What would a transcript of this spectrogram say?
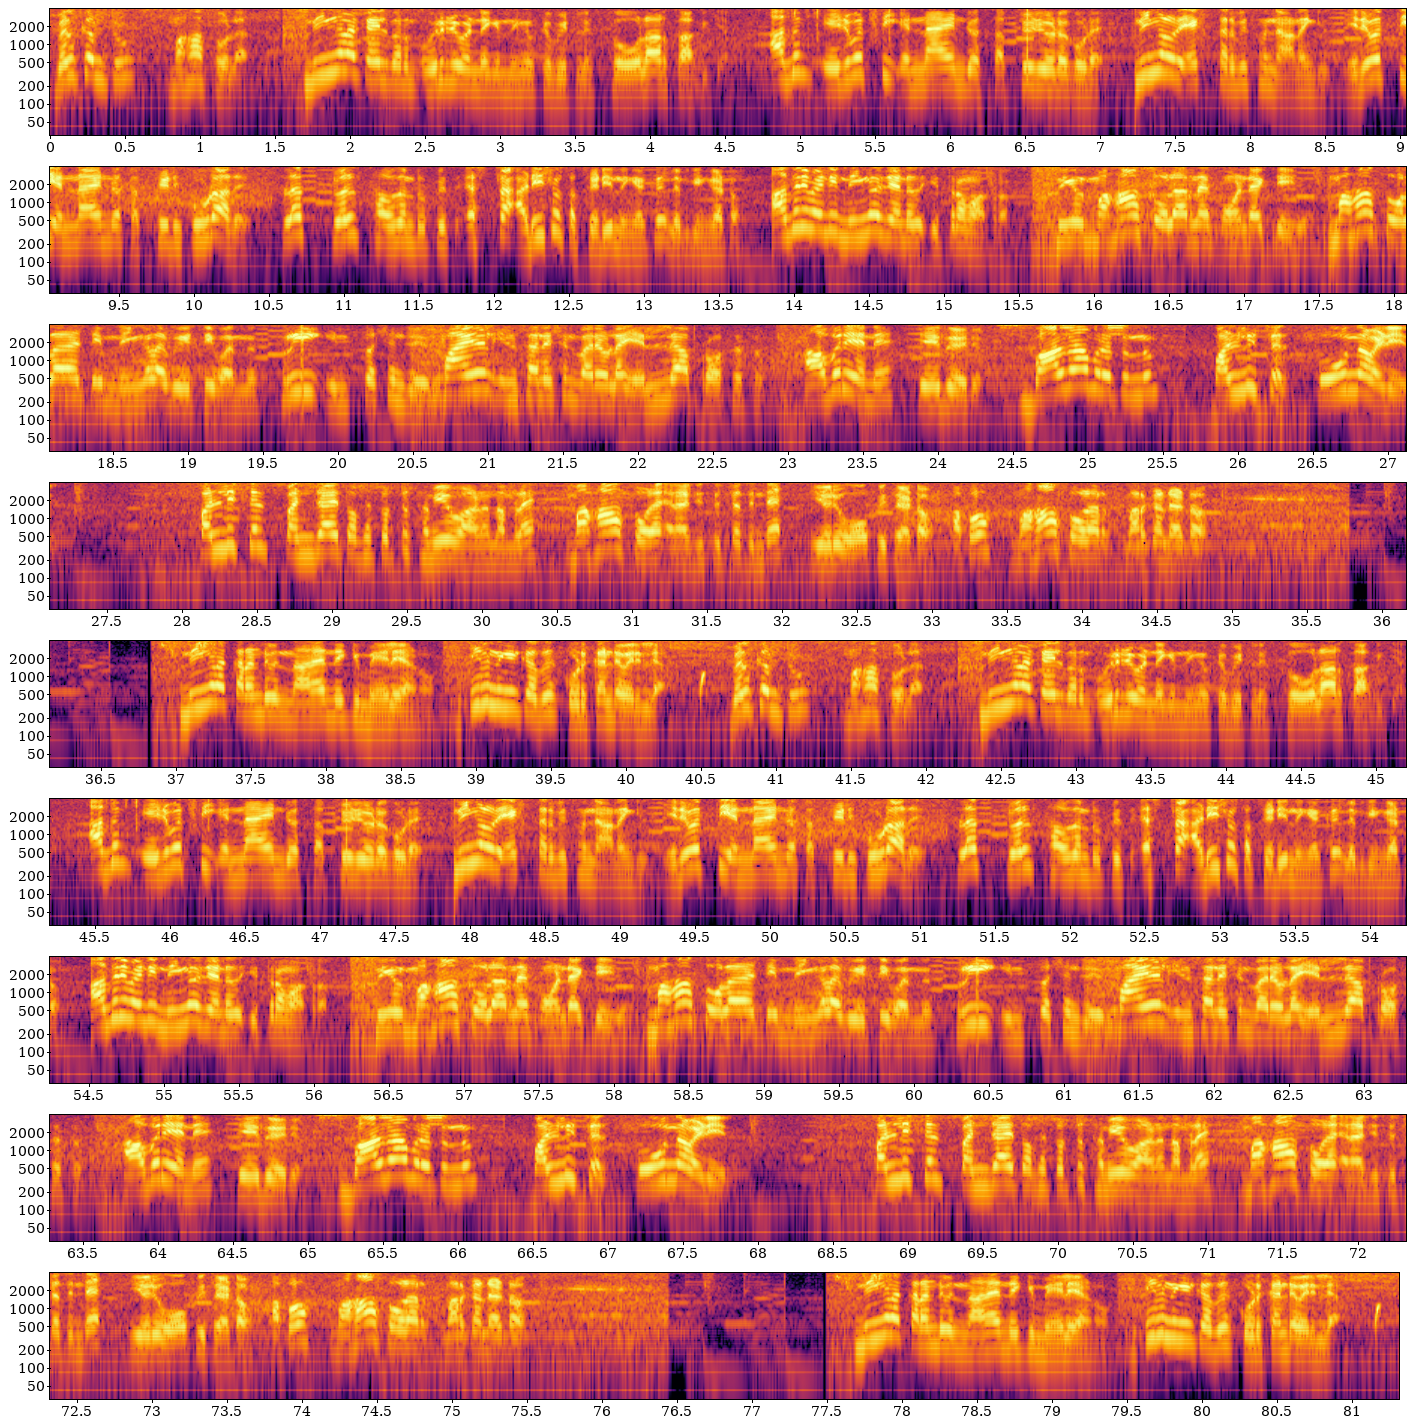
വെൽക്കം ടു മഹാ സോളാർ നിങ്ങളെ കയ്യിൽ വെറും ഒരു രൂപ ഉണ്ടെങ്കിൽ നിങ്ങൾക്ക് വീട്ടിൽ സോളാർ സ്ഥാപിക്കാം. അതും എഴുപത്തി എണ്ണായിരം രൂപ സബ്സിഡിയുടെ കൂടെ. നിങ്ങൾ ഒരു എക്സ് സർവീസ്മെൻ ആണെങ്കിൽ എഴുപത്തി എണ്ണായിരം രൂപ സബ്സിഡി കൂടാതെ plus twelve thousand rupees extra additional subsidy നിങ്ങൾക്ക് ലഭിക്കും കേട്ടോ. അതിനുവേണ്ടി നിങ്ങൾ ചെയ്യേണ്ടത് ഇത്ര മാത്രം നിങ്ങൾ മഹാ സോളാറിനെ കോൺടാക്ട് ചെയ്യും. മഹാ സോളാർ ടീം നിങ്ങളെ വീട്ടിൽ വന്ന് ഫ്രീ ഇൻസ്പെക്ഷൻ ചെയ്യും. ഫൈനൽ ഇൻസ്റ്റാളേഷൻ വരെയുള്ള എല്ലാ പ്രോസസ്സും അവർ തന്നെ ചെയ്തു തരും. ബാലരാപുരത്തു നിന്നും പള്ളിച്ചൽ പോകുന്ന വഴിയിൽ. പള്ളിച്ചൽ പഞ്ചായത്ത് ഓഫീസ് തൊട്ട് സമീപമാണ് നമ്മളെ മഹാസോളർ എനർജി സിസ്റ്റത്തിന്റെ ഈ ഒരു ഓഫീസ് കേട്ടോ. അപ്പോ മഹാസോളർ മറക്കണ്ട കേട്ടോ. നിങ്ങളെ കറണ്ട് ബിൽ നാലായിരം രൂപയ്ക്ക് മേലെയാണോ? ഇനി നിങ്ങൾക്ക് അത് കൊടുക്കേണ്ടി വരില്ല. Welcome to Mahasolar. നിങ്ങളെ കയ്യിൽ വെറും ഒരു രൂപ ഉണ്ടെങ്കിൽ നിങ്ങൾക്ക് വീട്ടിൽ സോളാർ സ്ഥാപിക്കാം. അതും എഴുപത്തി എണ്ണായിരം രൂപ സബ്സിഡിയുടെ കൂടെ. നിങ്ങളൊരു എക്സ് സർവീസ്മെൻ ആണെങ്കിൽ എഴുപത്തി എണ്ണായിരം രൂപ സബ്സിഡി കൂടാതെ plus twelve thousand rupees extra additional subsidy നിങ്ങൾക്ക് ലഭിക്കും കേട്ടോ. അതിനുവേണ്ടി നിങ്ങൾ ചെയ്യേണ്ടത് ഇത്ര മാത്രം നിങ്ങൾ മഹാ സോളാറിനെ കോൺടാക്ട് ചെയ്യും. മഹാ സോളാർ ടീം നിങ്ങളെ വീട്ടിൽ വന്ന് ഫ്രീ ഇൻസ്പെക്ഷൻ ചെയ്യും ഫൈനൽ ഇൻസ്റ്റാളേഷൻ വരെയുള്ള എല്ലാ പ്രോസസ്സും അവർ തന്നെ ചെയ്തു തരും. ബാലരാപുരത്തു നിന്നും പള്ളിച്ചൽ പോകുന്ന വഴിയിൽ. പള്ളിച്ചൽ പഞ്ചായത്ത് ഓഫീസ് തൊട്ട് സമീപമാണ് നമ്മളെ മഹാ സോളർ എനർജി സിസ്റ്റത്തിന്റെ ഈ ഒരു ഓഫീസ് കേട്ടോ. അപ്പോ മഹാ സോളർ മറക്കണ്ട കേട്ടോ. നിങ്ങളെ കറണ്ട് ബിൽ നാലായിരം രൂപയ്ക്ക് മേലെയാണോ? ഇനി നിങ്ങൾക്ക് അത് കൊടുക്കേണ്ടി വരില്ല.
